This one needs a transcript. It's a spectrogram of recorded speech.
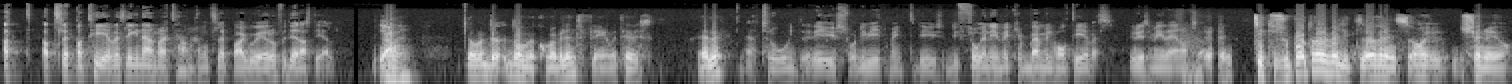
att, att släppa TVs ligger närmare till hand än att släppa Agüero för deras del. Ja. De, de, de kommer väl inte förlänga med TVs? Eller? Men jag tror inte det. Det är ju så, det vet man inte. Det är ju, det, frågan är ju vem- vem vill ha TVs? Det är det som är grejen också. City-supportrar är väldigt överens, känner jag.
